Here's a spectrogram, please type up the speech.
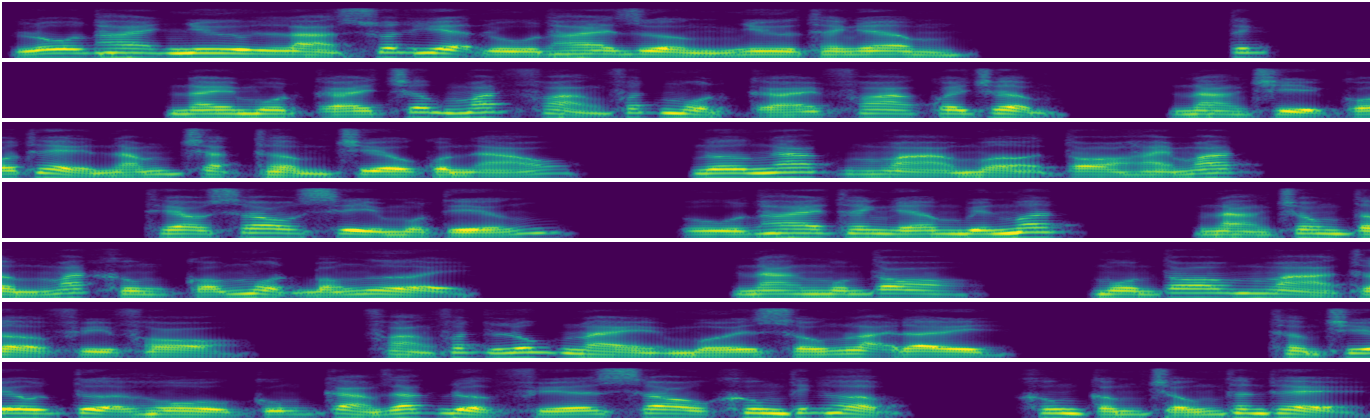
Lỗ thai như là xuất hiện đủ thai dường như thanh âm. Tích. Này một cái chớp mắt phảng phất một cái pha quay chậm, nàng chỉ có thể nắm chặt thẩm chiêu quần áo, ngơ ngác mà mở to hai mắt. Theo sau xì một tiếng, ù hai thanh âm biến mất, nàng trong tầm mắt không có một bóng người. Nàng mồm to, mồm to mà thở phì phò, phảng phất lúc này mới sống lại đây. Thẩm chiêu tựa hồ cũng cảm giác được phía sau không thích hợp, không cấm chống thân thể,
